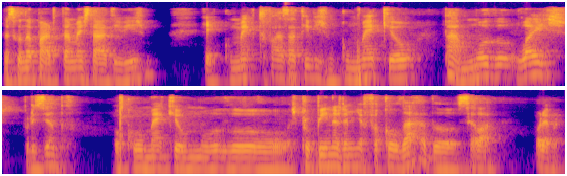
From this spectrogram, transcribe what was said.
Na segunda parte também está ativismo, que é como é que tu fazes ativismo, como é que eu, pá, mudo leis, por exemplo, ou como é que eu mudo as propinas da minha faculdade, ou sei lá, whatever.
